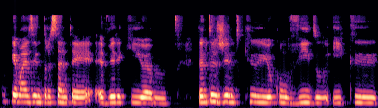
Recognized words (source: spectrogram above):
o que é mais interessante é haver aqui hum, tanta gente que eu convido e que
